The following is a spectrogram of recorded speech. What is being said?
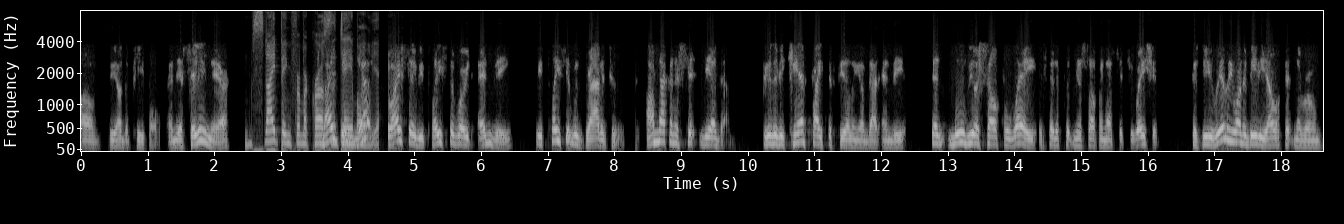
of the other people. And they're sitting there. sniping from across the table. Yeah. Yeah. So I say replace the word envy, replace it with gratitude. I'm not going to sit near them because if you can't fight the feeling of that envy, then move yourself away instead of putting yourself in that situation. Because do you really want to be the elephant in the room?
